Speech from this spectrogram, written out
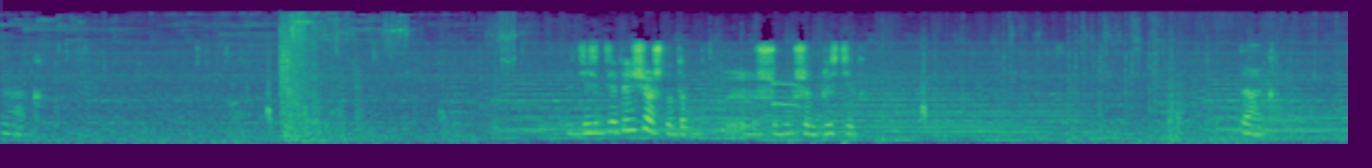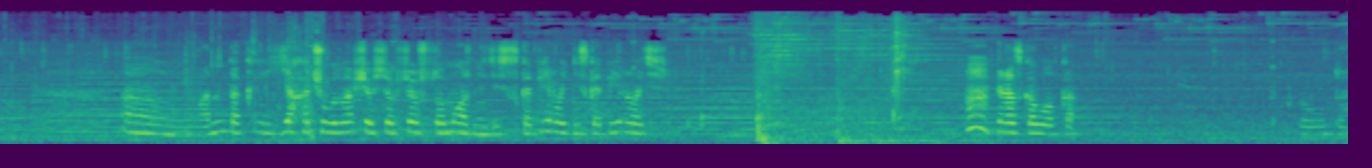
Так. Здесь где-то еще что-то э, шебуршит, блестит. Так. Ладно, так я хочу вот вообще все, все, что можно здесь скопировать, не скопировать. А, пиратская лодка. Круто.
